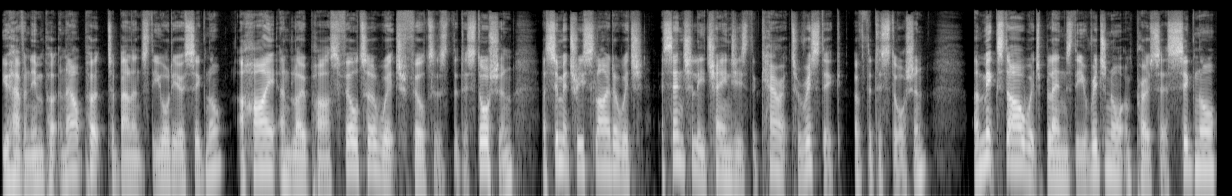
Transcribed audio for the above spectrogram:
You have an input and output to balance the audio signal, a high and low pass filter which filters the distortion, a symmetry slider which essentially changes the characteristic of the distortion, a mix dial which blends the original and processed signal,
